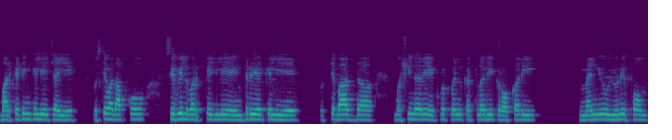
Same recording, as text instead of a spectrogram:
मार्केटिंग के लिए चाहिए, उसके बाद आपको सिविल वर्क के लिए इंटीरियर के लिए, उसके बाद machinery equipment cutlery crockery menu uniform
